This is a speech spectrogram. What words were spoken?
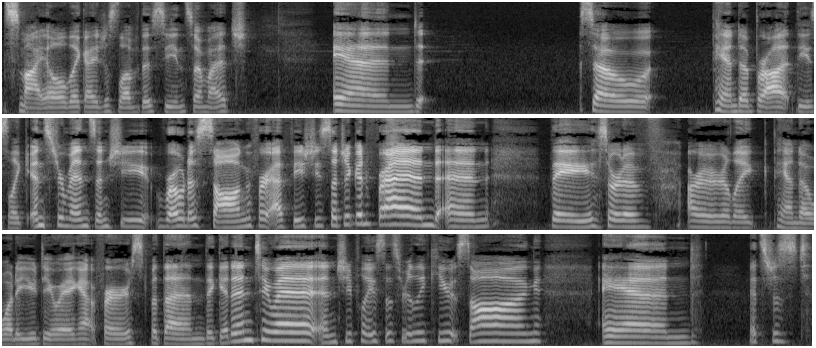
smile. Like, I just love this scene so much. And so Panda brought these like instruments and she wrote a song for Effie. She's such a good friend. And they sort of are like, Panda, what are you doing at first? But then they get into it and she plays this really cute song. And it's just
